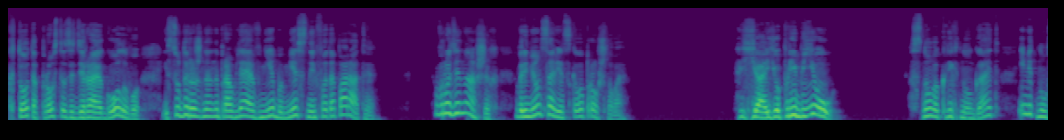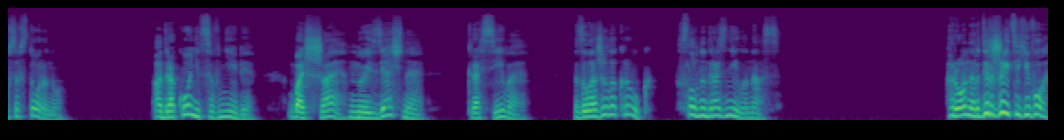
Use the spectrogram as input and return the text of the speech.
Кто-то просто задирая голову и судорожно направляя в небо местные фотоаппараты. Вроде наших, времен советского прошлого. «Я ее прибью!» Снова крикнул Гайд и метнулся в сторону. А драконица в небе, большая, но изящная, красивая, заложила круг, словно дразнила нас. «Ронар, держите его!»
